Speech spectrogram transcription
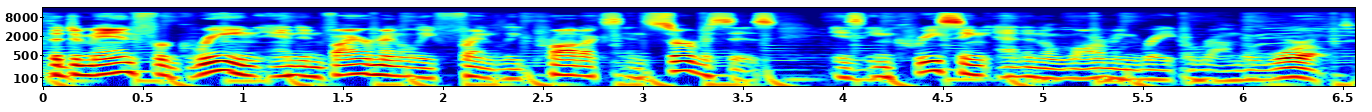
The demand for green and environmentally friendly products and services is increasing at an alarming rate around the world.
